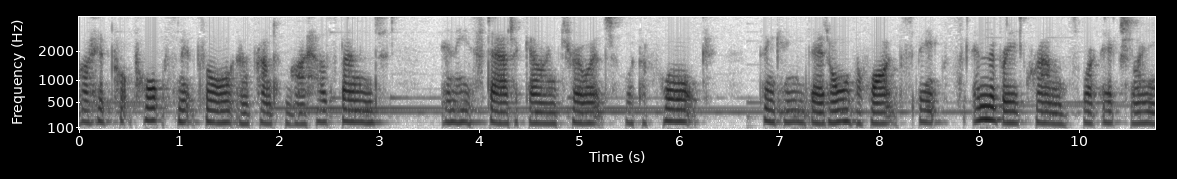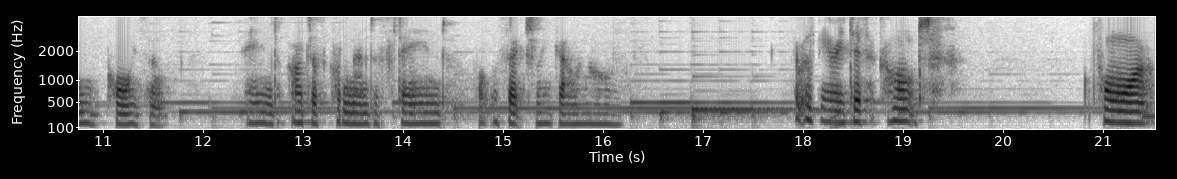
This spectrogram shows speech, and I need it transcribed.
I had put pork schnitzel in front of my husband and he started going through it with a fork, thinking that all the white specks in the breadcrumbs were actually poison. And I just couldn't understand what was actually going on. It was very difficult for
